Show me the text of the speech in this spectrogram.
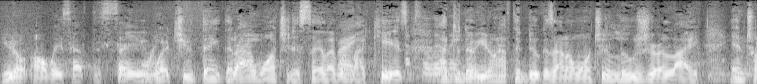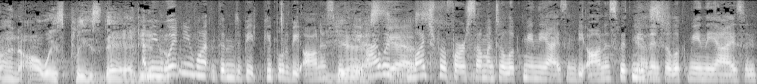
you don't always have to say what you think that right. I want you to say. Like right. with my kids, Absolutely. I do, you don't have to do because I don't want you to lose your life mm-hmm. in trying to always please dad. I mean, know? wouldn't you want them to be people to be honest with yes. you? I would yes. much prefer someone to look me in the eyes and be honest with me yes. than to look me in the eyes and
